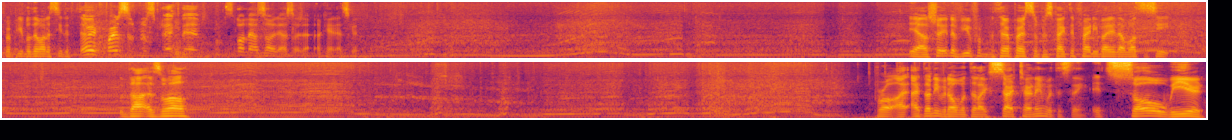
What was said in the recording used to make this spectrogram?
For people that want to see the third person perspective. Slow down, slow down, slow down. Okay, that's good. Yeah, I'll show you the view from the third person perspective for anybody that wants to see that as well. I, don't even know what to like start turning with this thing. It's so weird.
